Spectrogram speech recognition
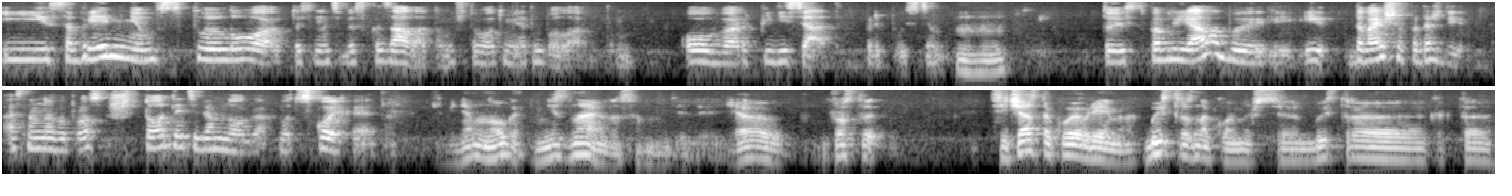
и со временем всплыло, то есть она тебе сказала о том, что вот у меня это было там, over 50, припустим. Мгм. То есть повлияло бы ли? И давай еще подожди. Основной вопрос, что для тебя много? Вот сколько это? Для меня много, не знаю на самом деле. Я просто... Сейчас такое время. Быстро знакомишься, быстро как-то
